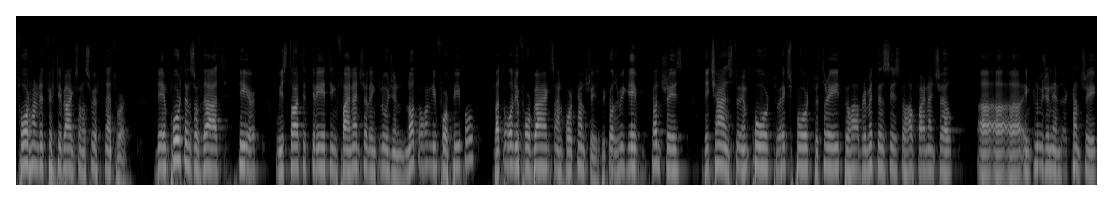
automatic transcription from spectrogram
450 banks on a SWIFT network. The importance of that here, we started creating financial inclusion, not only for people, but only for banks and for countries, because we gave countries the chance to import, to export, to trade, to have remittances, to have financial uh, uh, uh, inclusion in their country,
